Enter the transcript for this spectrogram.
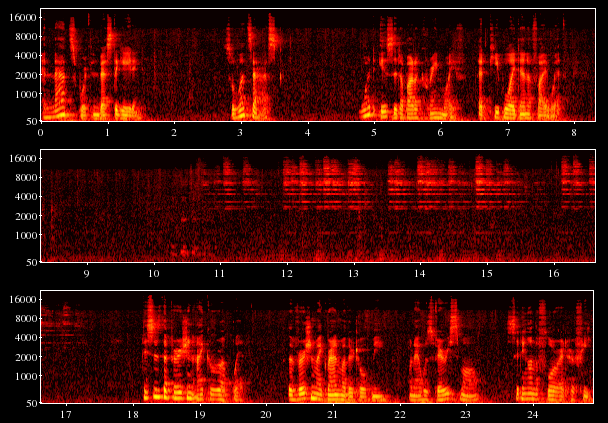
And that's worth investigating. So let's ask what is it about a crane wife that people identify with? This is the version I grew up with, the version my grandmother told me when I was very small, sitting on the floor at her feet.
